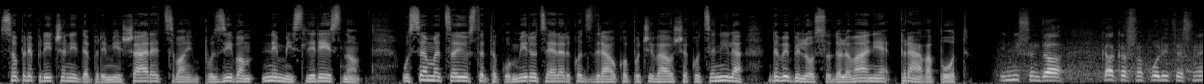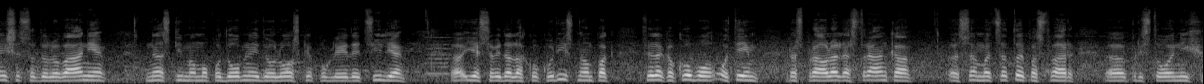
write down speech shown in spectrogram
so prepričani, da premijer Šarec svojim pozivom ne misli resno. V SMC-ju sta tako Miro Cerar kot zdravko počival še ocenila, da bi bilo sodelovanje prava pot. In mislim, da kakršnokoli tesnejše sodelovanje nas, ki imamo podobne ideološke poglede, cilje, eh, je seveda lahko koristno, ampak seveda kako bo o tem razpravljala stranka eh, SMC, to je pa stvar eh, pristojnih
